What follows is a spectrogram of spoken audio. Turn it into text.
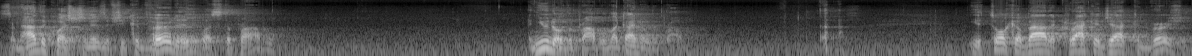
So now the question is, if she converted, what's the problem? And you know the problem, like I know the problem. you talk about a crackerjack conversion.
